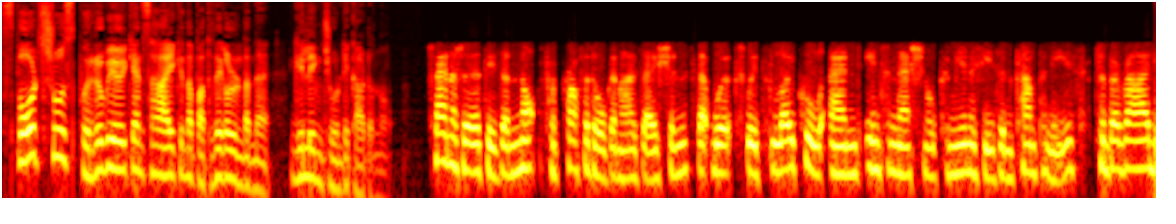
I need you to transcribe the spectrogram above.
സ്പോർട്സ് ഷൂസ് പുനരുപയോഗിക്കാൻ സഹായിക്കുന്ന പദ്ധതികളുണ്ടെന്ന് ഗില്ലിംഗ് ചൂണ്ടിക്കാട്ടുന്നു. Planet Earth is a not for profit organisation that works with local and international communities and companies to provide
